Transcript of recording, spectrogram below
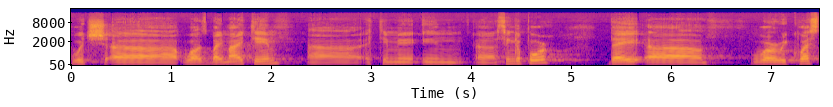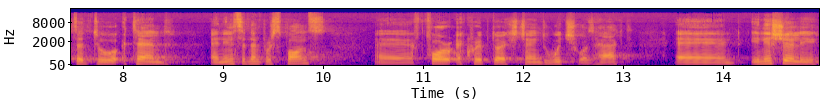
which was by my team, a team in Singapore. They were requested to attend an incident response uh, for a crypto exchange which was hacked. And initially,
